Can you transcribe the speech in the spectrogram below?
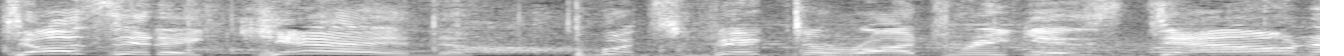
does it again. Puts Victor Rodriguez down.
